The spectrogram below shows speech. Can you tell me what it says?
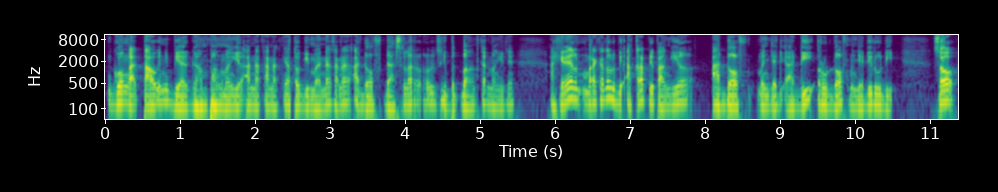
gue nggak tahu ini biar gampang manggil anak-anaknya atau gimana karena Adolf Dassler ribet banget kan manggilnya. Akhirnya mereka tuh lebih akrab dipanggil Adolf menjadi Adi Rudolf menjadi Rudi. So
